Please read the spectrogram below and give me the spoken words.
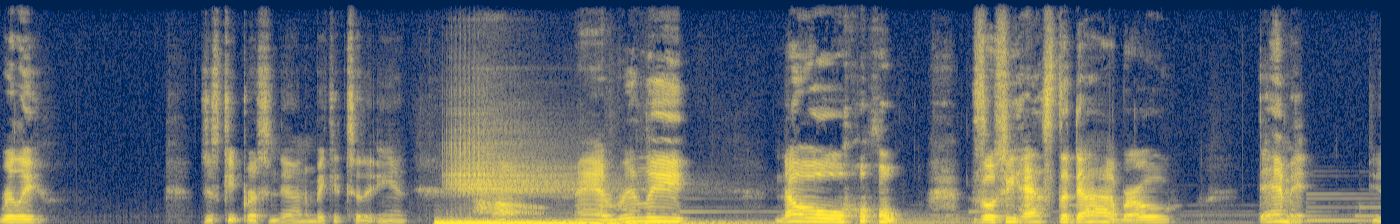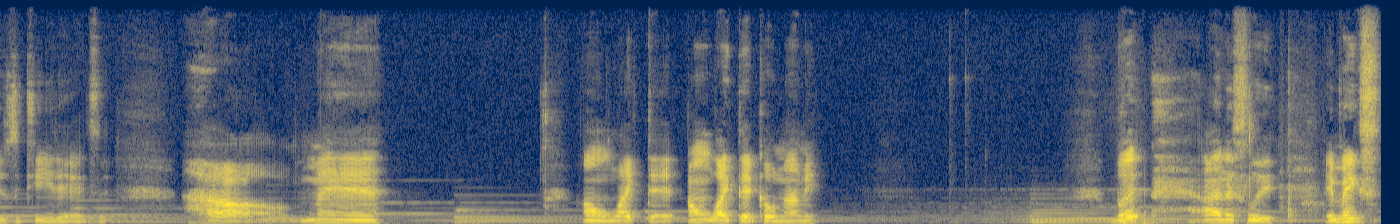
Really? Just keep pressing down and make it to the end. Oh, man, really? No. So she has to die, bro. Damn it. Use the key to exit. Oh, man. I don't like that. I don't like that, Konami. But honestly, it makes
